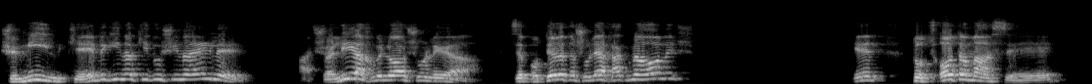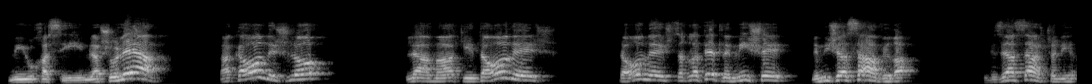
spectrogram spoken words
שמי ילקה בגין הקידושין האלה? השליח ולא השולח זה פותר את השולח רק מהעונש כן? תוצאות המעשה מיוחסים לשולח רק העונש לא למה? כי את העונש את העונש צריך לתת למי, ש, למי שעשה עבירה וזה עשה השליח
